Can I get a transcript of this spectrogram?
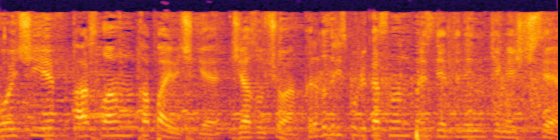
Койчиев Арслан Капаевичке жазуучу, Кыргыз Республикасынын президентинин кеңешчиси.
